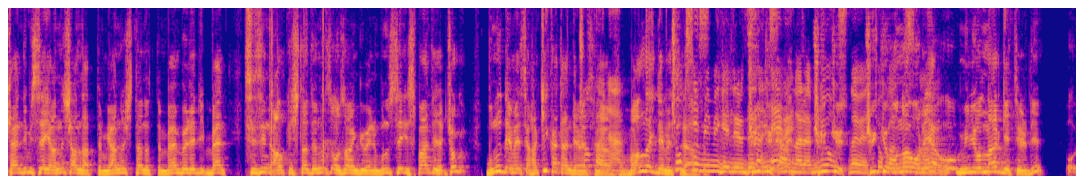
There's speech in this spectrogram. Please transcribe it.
Kendimi size yanlış anlattım, yanlış tanıttım. Ben böyle ben sizin alkışladığınız Ozan Güven'in bunu size ispat edeceğim. Çok bunu demesi hakikaten demesi Çok lazım. önemli. Vallahi demesi Çok lazım. samimi gelirdi Çünkü- insanlara biliyor çünkü, musun? Evet, çünkü çok ona oraya abi. o milyonlar getirdi. O-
